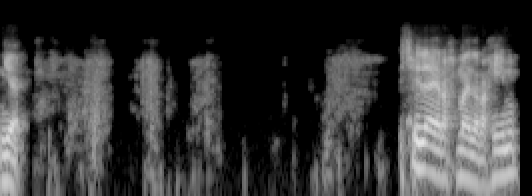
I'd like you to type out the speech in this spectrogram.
Ya. Bismillahirrahmanirrahim.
